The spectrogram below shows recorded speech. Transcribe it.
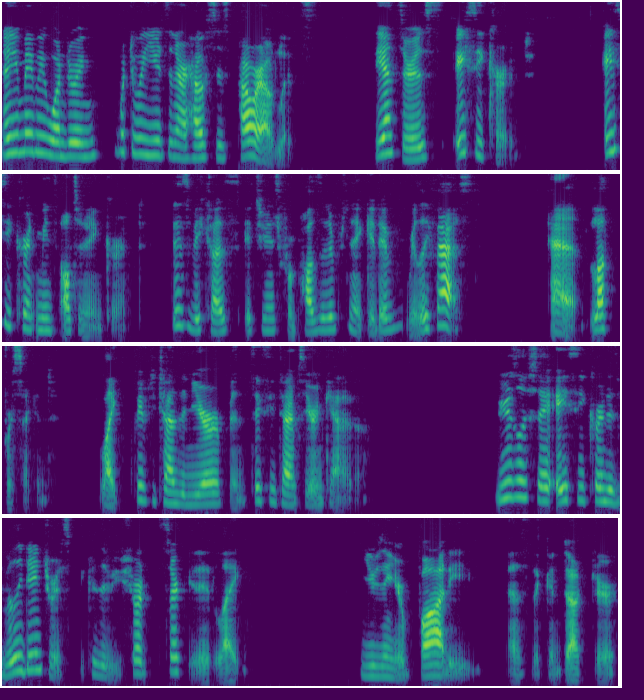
Now you may be wondering, what do we use in our house's power outlets? The answer is AC current. AC current means alternating current. This is because it changes from positive to negative really fast, at lots per second, like 50 times in Europe and 60 times here in Canada. We usually say AC current is really dangerous because if you short circuit it, like using your body as the conductor,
